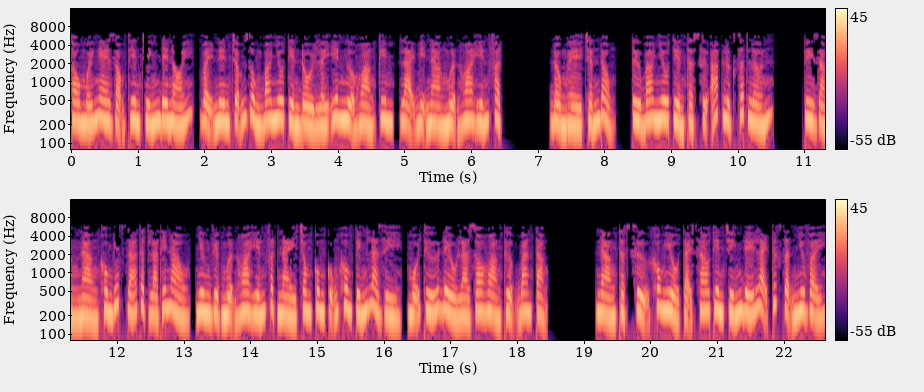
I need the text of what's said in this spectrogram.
sau mới nghe giọng thiên chính đế nói, vậy nên chậm dùng bao nhiêu tiền đổi lấy yên ngựa hoàng kim, lại bị nàng mượn hoa hiến Phật. Đồng hề chấn động, từ bao nhiêu tiền thật sự áp lực rất lớn. Tuy rằng nàng không biết giá thật là thế nào, nhưng việc mượn hoa hiến Phật này trong cung cũng không tính là gì, mỗi thứ đều là do Hoàng thượng ban tặng. Nàng thật sự không hiểu tại sao thiên chính đế lại tức giận như vậy.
